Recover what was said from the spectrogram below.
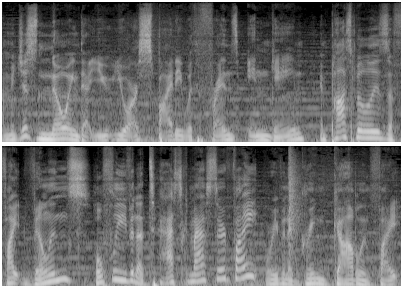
I mean, just knowing that you, you are Spidey with friends in-game and possibilities to fight villains, hopefully even a Taskmaster fight or even a Green Goblin fight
